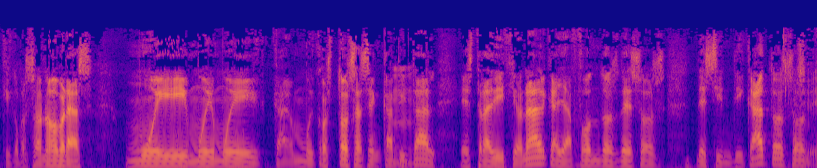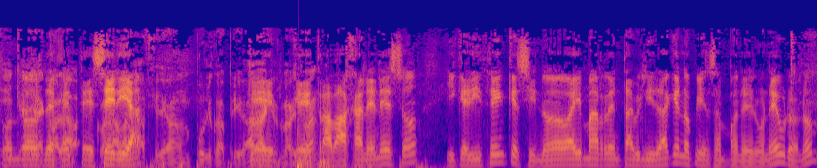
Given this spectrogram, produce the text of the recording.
que como son obras muy, muy, muy, muy costosas en capital, es tradicional que haya fondos de esos de sindicatos o Sí, fondos de gente seria público-privada, que, que, que trabajan en eso y que dicen que si no hay más rentabilidad que no piensan poner un euro, ¿no?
